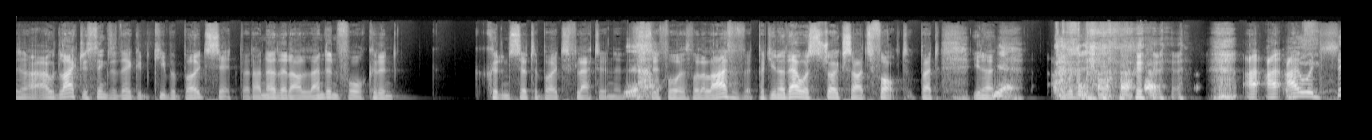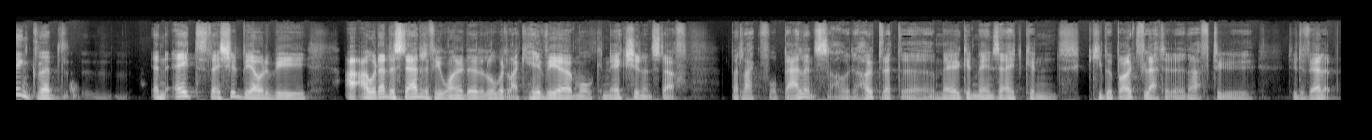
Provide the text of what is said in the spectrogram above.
I would like to think that they could keep a boat set, but I know that our London four couldn't couldn't sit a boat flat in it for for the life of it. But you know that was Strokeside's fault. But you know, Yeah. I, would, I, I, I would think that an eight they should be able to be. I, I would understand it if he wanted it a little bit like heavier, more connection and stuff. But like for balance, I would hope that the American men's eight can keep a boat flat enough to to develop.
